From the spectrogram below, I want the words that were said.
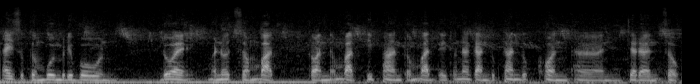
ให้สุขสมบูรณ์บริบูรณ์ ด้วยมนุษย์สมบัติก่อนสมบัติทิพพานสมบัติในทุนการทุกท่านทุกคนเทินเจริญสุข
